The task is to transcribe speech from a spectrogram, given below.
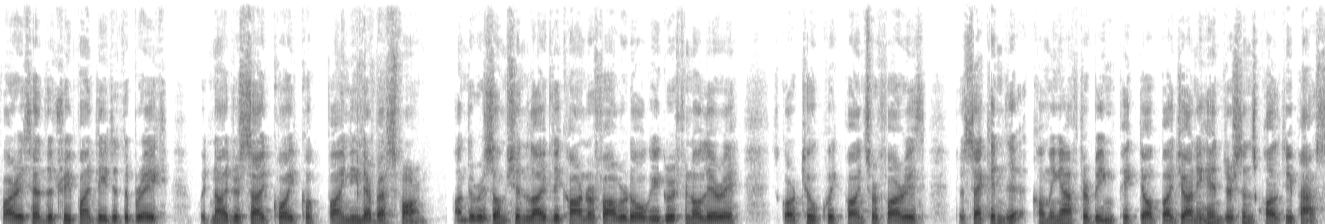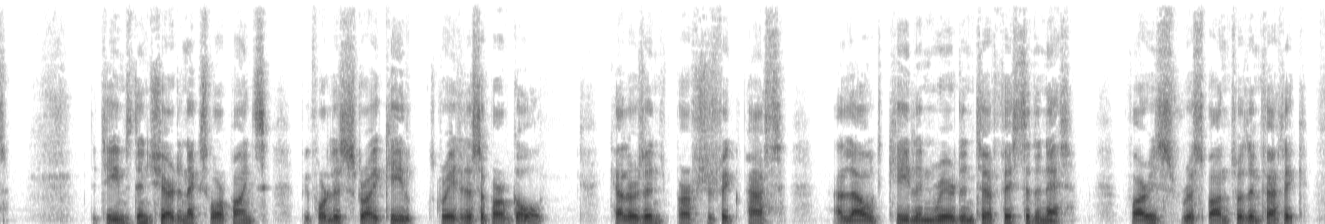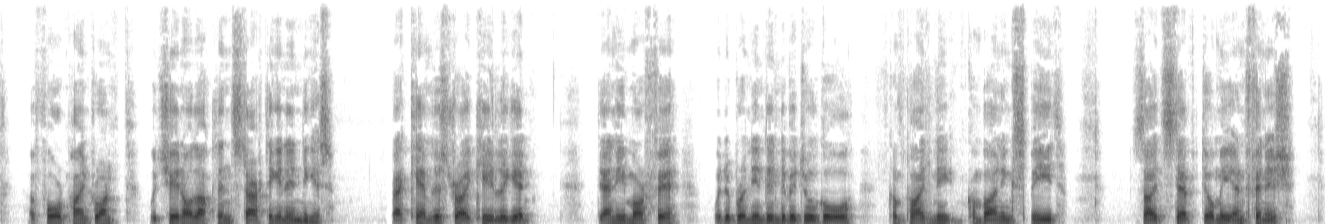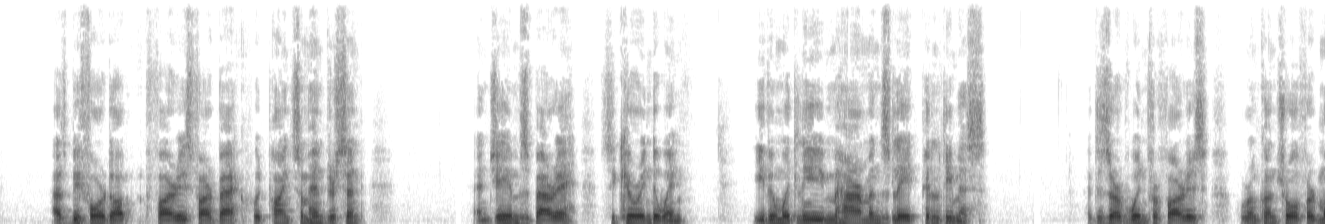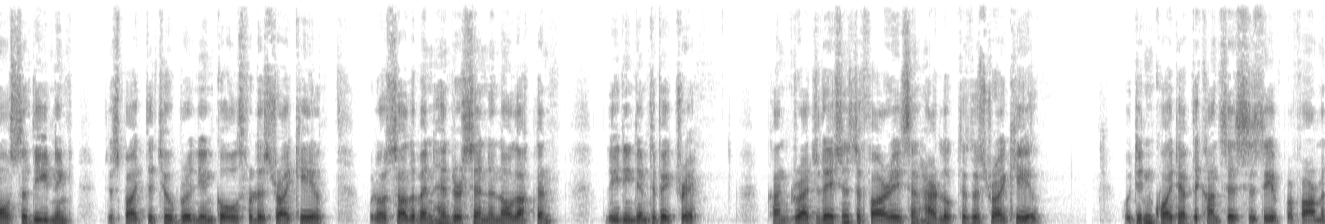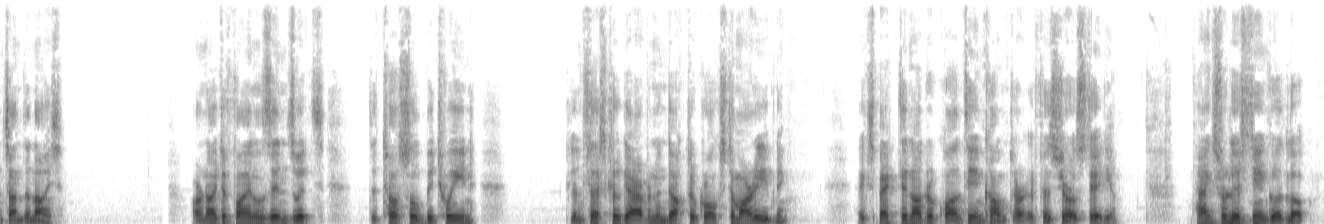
Firies had the three-point lead at the break, with neither side quite finding their best form. On the resumption, lively corner forward Ogie Griffin O'Leary scored two quick points for Firies, the second coming after being picked up by Johnny Henderson's quality pass. The teams then shared the next four points before the Listry created a superb goal. Keller's imperfect pass allowed Keelan Reardon to fist to the net. Firies' response was emphatic. A four-point run, with Shane O'Loughlin starting and ending it. Back came the Listry again. Danny Murphy with a brilliant individual goal, combining, combining speed, sidestep, dummy, and finish. As before, the Firies far back with points from Henderson and James Barry securing the win, even with Liam Harmon's late penalty miss. A deserved win for Firies, who were in control for most of the evening, despite the two brilliant goals for Listry with O'Sullivan, Henderson, and O'Loughlin leading them to victory. Congratulations to Firies and hard luck to Listry who didn't quite have the consistency of performance on the night. Our night of finals ends with the tussle between Glenflesk and Dr. Crokes tomorrow evening. Expect another quality encounter at Fitzgerald Stadium. Thanks for listening and good luck.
